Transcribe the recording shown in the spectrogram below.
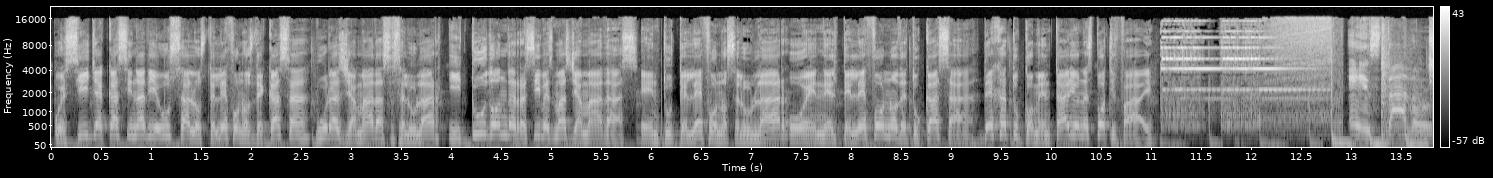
Pues sí, ya casi nadie usa los teléfonos de casa, puras llamadas a celular. ¿Y tú dónde recibes más llamadas? ¿En tu teléfono celular o en el teléfono de tu casa? Deja tu comentario en Spotify. Estados.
